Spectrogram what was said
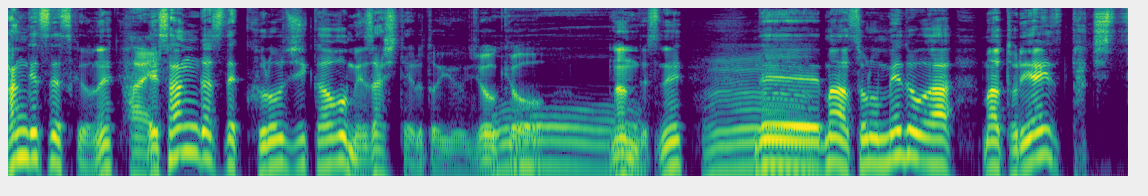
単月ですけどね、はい、え3月で黒字化を目指しているという状況なんですね。で、まあ、その目処が、まあ、とりあえず立ちつ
